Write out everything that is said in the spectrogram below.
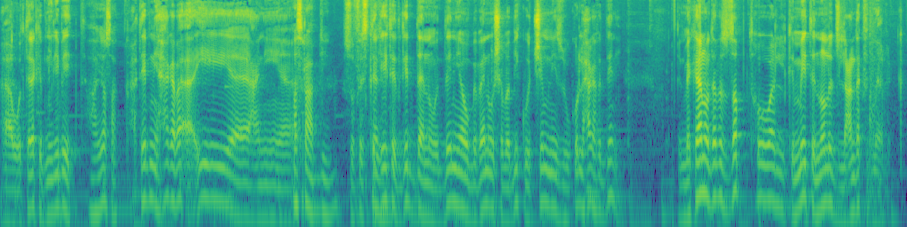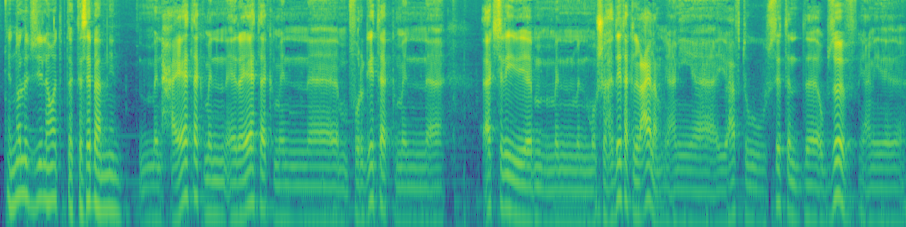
ها، وقلت لك ابني لي بيت. هيصت. هتبني حاجة بقى إيه يعني سرايا عابدين sophisticated جدا والدنيا وبيبان وشبابيك و chimneys وكل حاجة في الدنيا. الميكانو ده بالظبط هو كميه ال knowledge اللي عندك في دماغك. ال knowledge دي اللي هو انت بتكتسبها منين؟ من حياتك من قراياتك من آه، فرجتك من actually من من مشاهدتك للعالم. يعني you have to sit and observe يعني آه،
